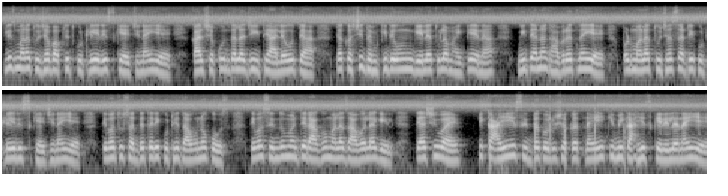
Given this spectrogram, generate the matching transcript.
प्लीज मला तुझ्या बाबतीत कुठलीही रिस्क घ्यायची नाही आहे काल शकुंतला जी इथे आल्या होत्या त्या कशी धमकी देऊन गेल्या तुला माहिती आहे ना? मी त्यांना घाबरत नाही आहे पण मला तुझ्यासाठी कुठलीही रिस्क घ्यायची नाही आहे तेव्हा तू सध्या तरी कुठे जाऊ नकोस. तेव्हा सिंधू म्हणते राघव मला जावं लागेल. त्याशिवाय मी काहीही सिद्ध करू शकत नाही की मी काहीच केलेलं नाही आहे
